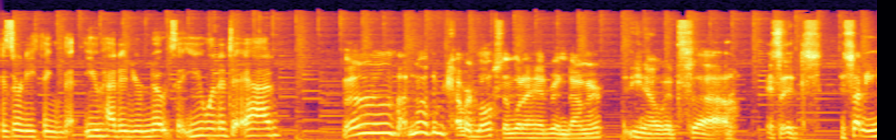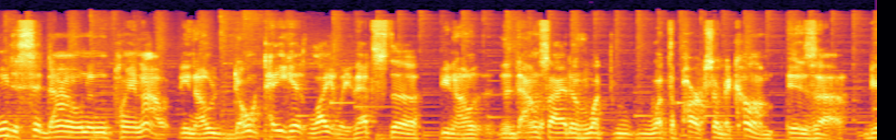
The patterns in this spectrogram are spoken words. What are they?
Is there anything that you had in your notes that you wanted to add? Uh, no, I think we covered most of what I had written down there. You know, it's uh, it's it's it's something you need to sit down and plan out. You know, don't take it lightly. That's the you know the downside of what what the parks have become is uh, you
